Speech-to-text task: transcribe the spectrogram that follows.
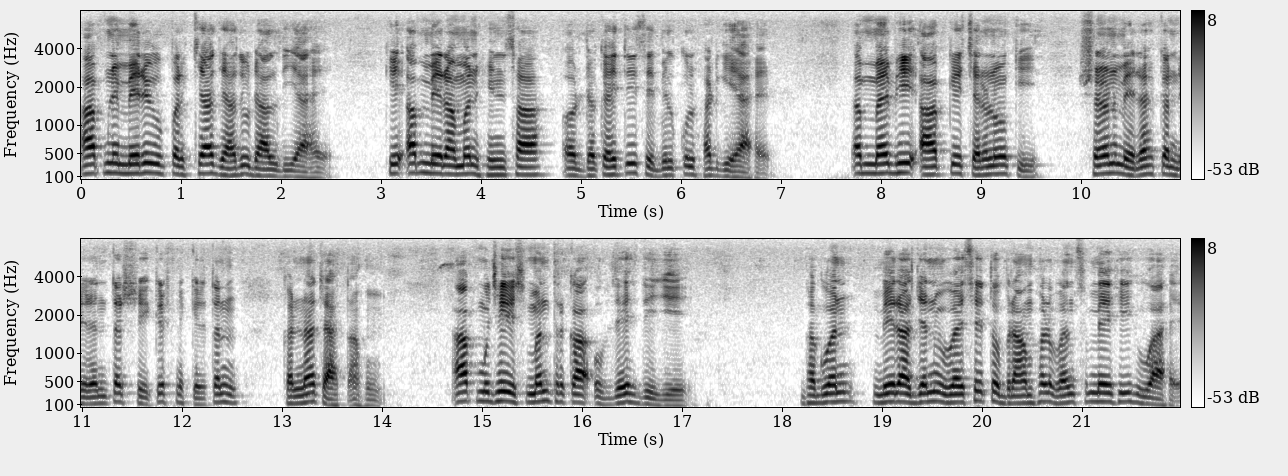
आपने मेरे ऊपर क्या जादू डाल दिया है। कि अब मेरा मन हिंसा और डकैती से बिल्कुल हट गया है। अब मैं भी आपके चरणों की शरण में रहकर निरंतर श्री कृष्ण कीर्तन करना चाहता हूँ। आप मुझे इस मंत्र का उपदेश दीजिए। भगवान, मेरा जन्म वैसे तो ब्राह्मण वंश में ही हुआ है,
